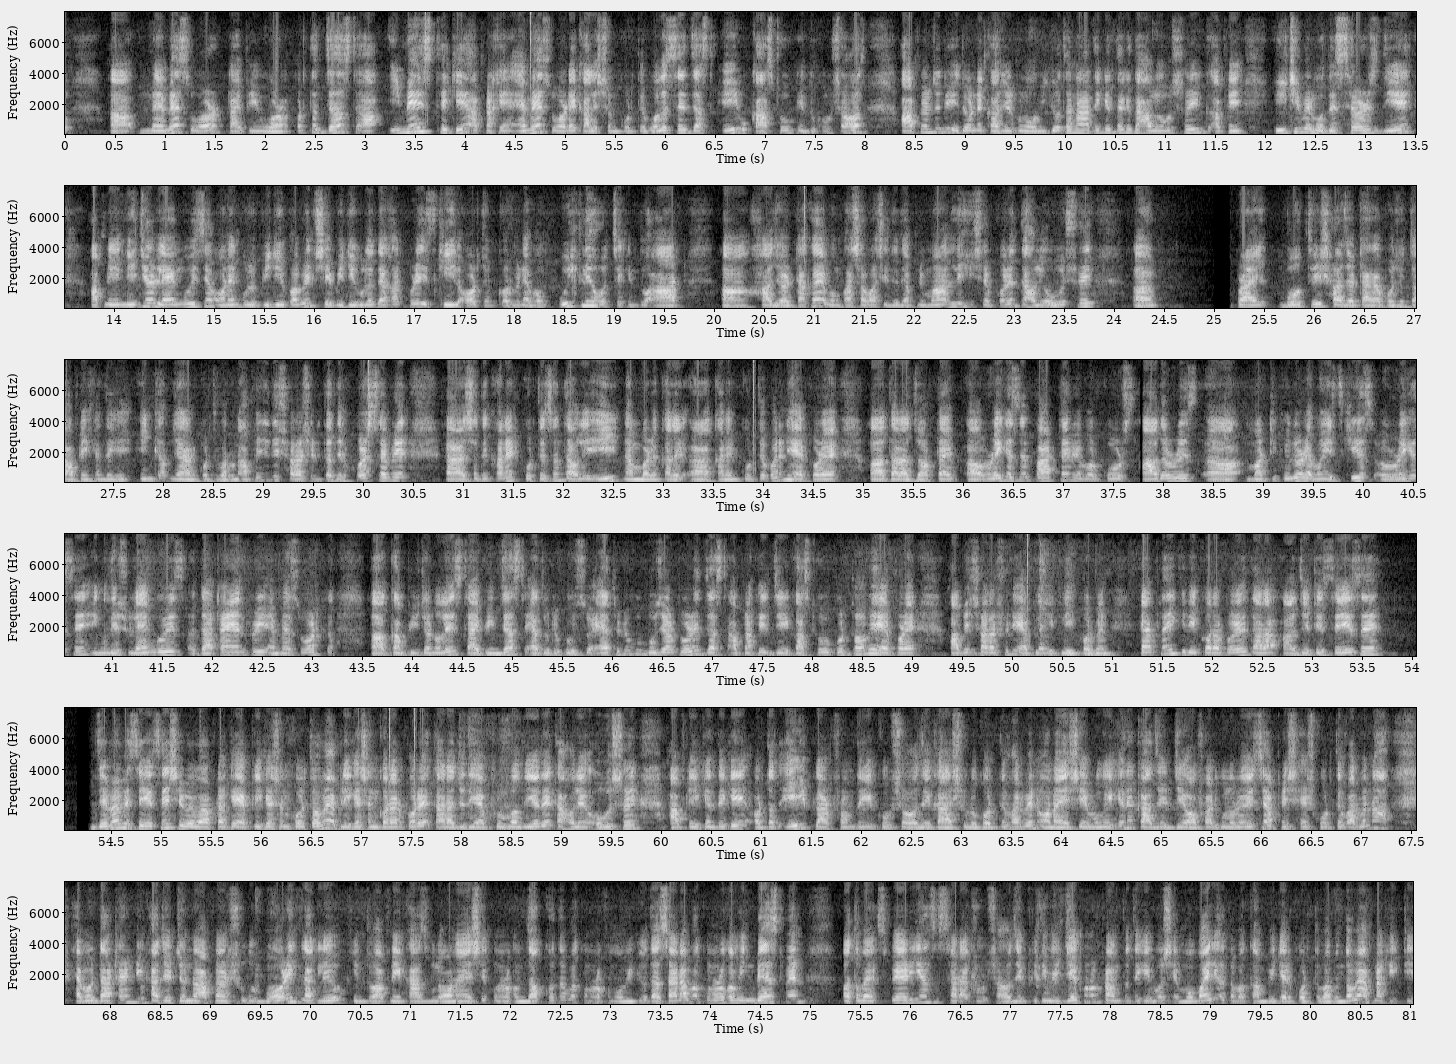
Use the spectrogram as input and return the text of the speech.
MS word typing word অর্থাৎ জাস্ট ইমেজ থেকে আপনাকে এমএস ওয়ার্ডে কালেকশন করতে বলেছে। জাস্ট এই কাজটাও কিন্তু খুব সহজ। আপনার যদি এই ধরনের কাজের কোনো অভিজ্ঞতা না থেকে থাকে, তাহলে অবশ্যই আপনি ইউটিউবের মধ্যে সার্চ দিয়ে আপনি নিজের ল্যাঙ্গুয়েজে অনেকগুলো ভিডিও পাবেন। সেই ভিডিওগুলো দেখার পরে স্কিল অর্জন করবেন এবং উইকলি হচ্ছে কিন্তু আট হাজার টাকা এবং পাশাপাশি যদি আপনি মান্থলি হিসাব করেন, তাহলে অবশ্যই প্রায় বত্রিশ হাজার টাকা পর্যন্ত আপনি এখান থেকে ইনকাম জেনারেট করতে পারবেন। আপনি যদি সরাসরি তাদের হোয়াটসঅ্যাপে সাথে কানেক্ট করতে চান, তাহলে এই নাম্বারে কানেক্ট করতে পারেন। এরপরে তারা জব টাইপ রেখেছে পার্ট টাইম এবার কোর্স আদারওয়াইজ মার্টিকুলার এবং স্কিলস রেখেছে English language data entry M S word computer knowledge typing just এতটুকু। সো এতটুকু বোঝার পরে জাস্ট আপনাকে যে কাজটুকু করতে হবে, এরপরে আপনি সরাসরি অ্যাপ্লাই ক্লিক করবেন। অ্যাপ্লাই ক্লিক করার পরে তারা যেটি চেয়েছে যেভাবে চেয়েছে, সেভাবে আপনাকে অ্যাপ্লিকেশন করতে হবে। অ্যাপ্লিকেশন করার পরে তারা যদি অ্যাপ্রুভাল দিয়ে দেয়, তাহলে অবশ্যই আপনি এখান থেকে, অর্থাৎ এই প্ল্যাটফর্ম থেকে খুব সহজে কাজ শুরু করতে পারবেন অনায়াসে এবং এখানে কাজের যে অফারগুলো রয়েছে, আপনি শেষ করতে পারবেন না। এবং ডাটা এন্ট্রি কাজের জন্য আপনার শুধু বোরিং লাগলেও কিন্তু আপনি কাজগুলো অনায়াসে কোনো রকম দক্ষতা বা কোনো রকম অভিজ্ঞতা ছাড়া বা কোনো রকম ইনভেস্টমেন্ট অথবা এক্সপেরিয়েন্স ছাড়া খুব সহজে পৃথিবীর যে কোনো প্রান্ত থেকে বসে মোবাইলে অথবা কম্পিউটার করতে পারবেন। তবে আপনাকে একটি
